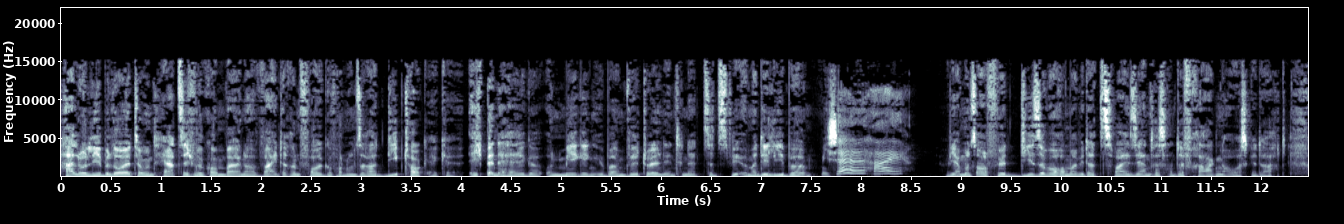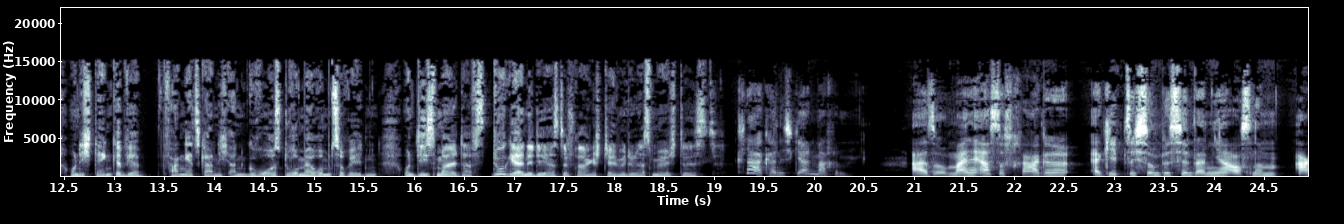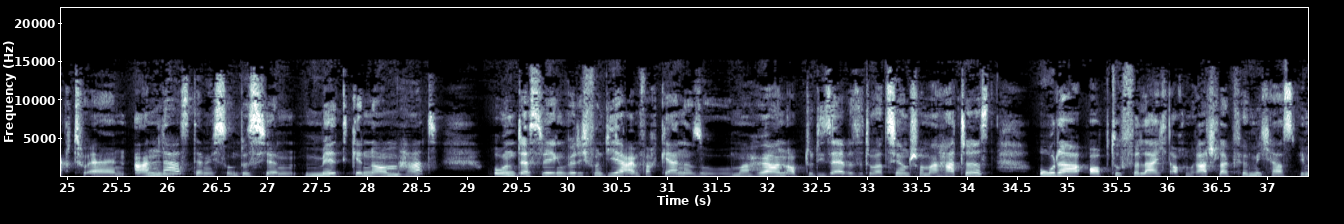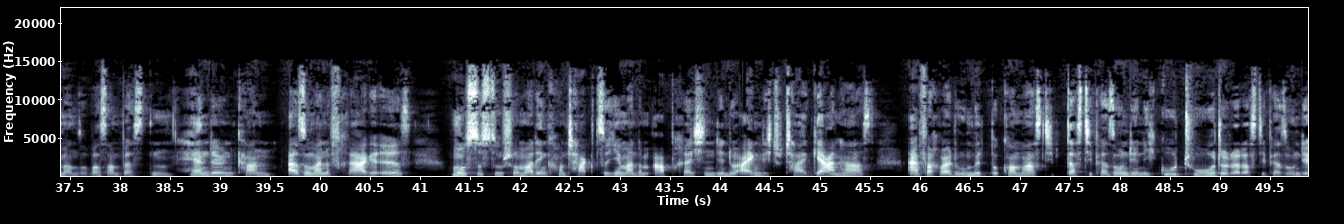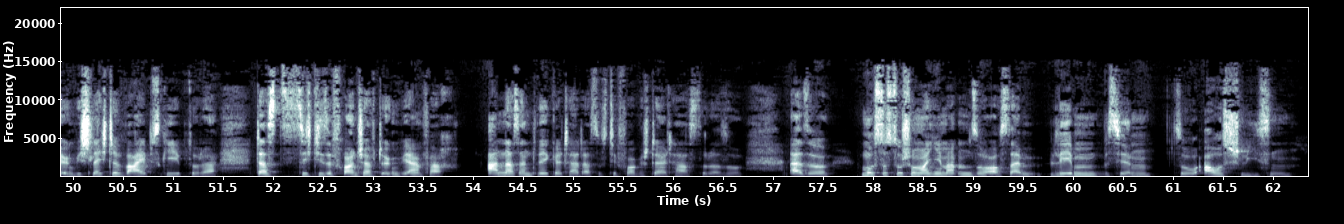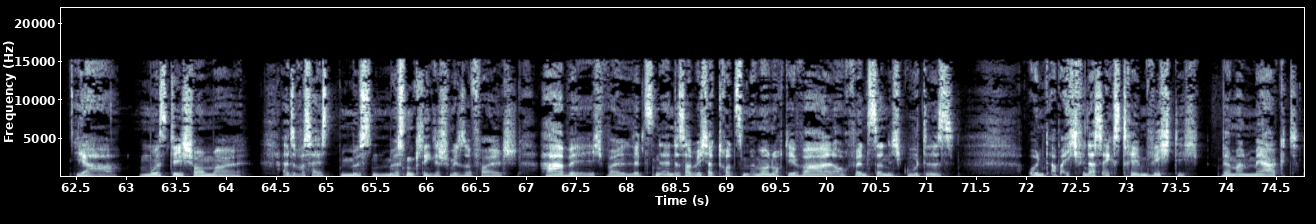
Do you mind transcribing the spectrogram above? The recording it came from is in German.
Hallo liebe Leute und herzlich willkommen bei einer weiteren Folge von unserer Deep Talk Ecke. Ich bin der Helge und mir gegenüber im virtuellen Internet sitzt wie immer die liebe Michelle, hi. Wir haben uns auch für diese Woche mal wieder zwei sehr interessante Fragen ausgedacht und ich denke, wir fangen jetzt gar nicht an groß drum herum zu reden und diesmal darfst du gerne die erste Frage stellen, wenn du das möchtest. Klar, kann ich gern machen. Also, meine erste Frage ergibt sich so ein bisschen bei mir aus einem aktuellen Anlass, der mich so ein bisschen mitgenommen hat. Und deswegen würde ich von dir einfach gerne so mal hören, ob du dieselbe Situation schon mal hattest oder ob du vielleicht auch einen Ratschlag für mich hast, wie man sowas am besten handeln kann. Also meine Frage ist, musstest du schon mal den Kontakt zu jemandem abbrechen, den du eigentlich total gern hast, einfach weil du mitbekommen hast, dass die Person dir nicht gut tut oder dass die Person dir irgendwie schlechte Vibes gibt oder dass sich diese Freundschaft irgendwie einfach anders entwickelt hat, als du es dir vorgestellt hast oder so. Also Musstest du schon mal jemanden so aus deinem Leben ein bisschen so ausschließen? Ja, musste ich schon mal. Also was heißt müssen? Müssen klingt ja schon wieder so falsch. Habe ich, weil letzten Endes habe ich ja trotzdem immer noch die Wahl, auch wenn es dann nicht gut ist. Und aber ich finde das extrem wichtig, wenn man merkt,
